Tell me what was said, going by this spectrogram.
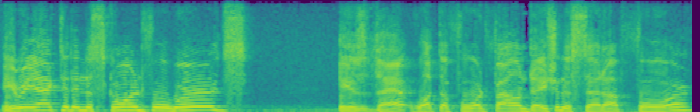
he reacted in the scornful words, Is that what the Ford Foundation is set up for?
